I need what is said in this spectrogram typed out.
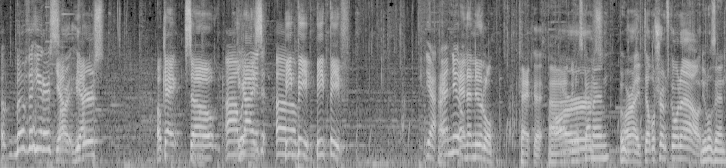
Cool. Uh, move the heaters. Yep. All right, heaters. Okay, so Uh, you guys, need, um, beef, beef, beef, beef, Yeah, and noodle. and a noodle. Okay. Okay. Uh, noodles coming. Ooh. All right. Double shrimp's going out. Noodles in.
